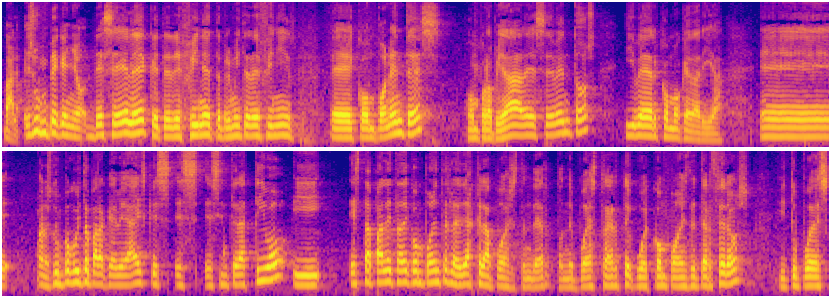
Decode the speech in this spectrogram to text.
Vale, es un pequeño DSL que te define, te permite definir eh, componentes con propiedades, eventos y ver cómo quedaría. Eh, bueno, esto un poquito para que veáis que es, interactivo y esta paleta de componentes la idea es que la puedas extender, donde puedes traerte web components de terceros y tú puedes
